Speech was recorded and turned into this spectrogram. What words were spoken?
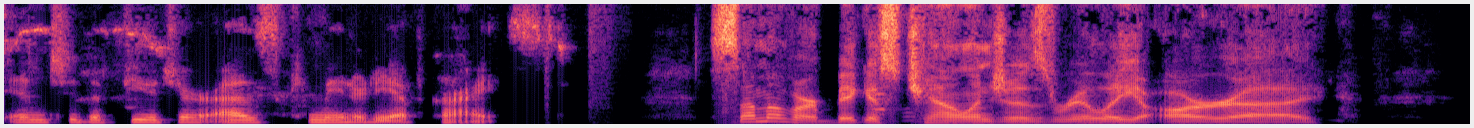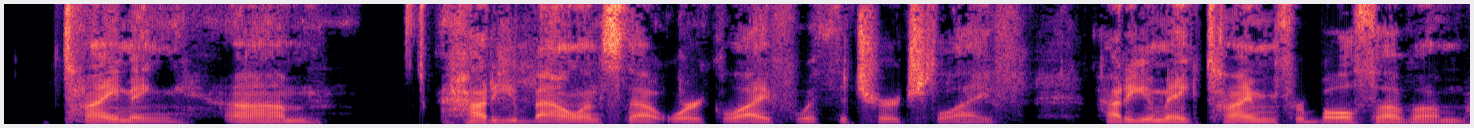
into the future as community of Christ? Some of our biggest challenges really are uh, timing. Um, how do you balance that work life with the church life? How do you make time for both of them?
